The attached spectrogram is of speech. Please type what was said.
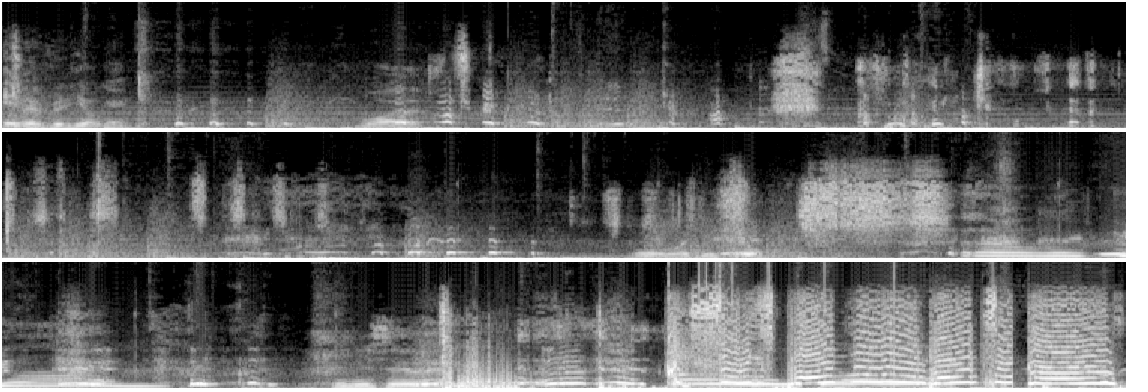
In a video game. What? Oh Wait, what'd you say? Oh my god. Can you say that again? I say Spider-Man, guys!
